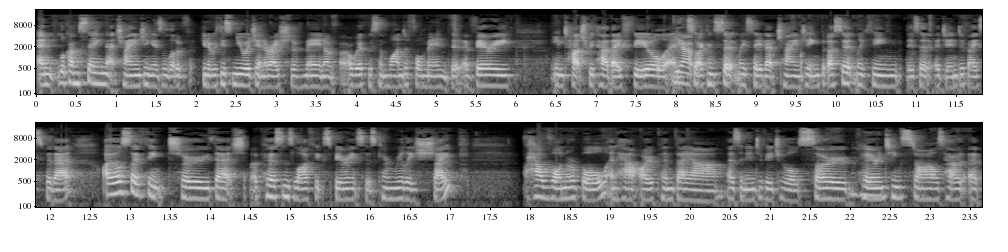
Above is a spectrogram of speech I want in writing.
And look, I'm seeing that changing as a lot of, you know, with this newer generation of men. I, I work with some wonderful men that are very in touch with how they feel. And yep. so I can certainly see that changing, but I certainly think there's a, a gender base for that. I also think too that a person's life experiences can really shape how vulnerable and how open they are as an individual. So mm-hmm. parenting styles, how an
